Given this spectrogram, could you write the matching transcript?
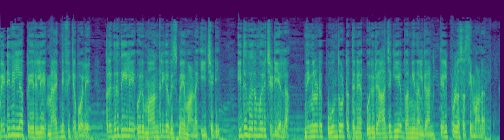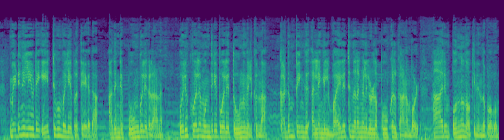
മെഡിനില്ല പേരിലെ മാഗ്നിഫിക്ക പോലെ പ്രകൃതിയിലെ ഒരു മാന്ത്രിക വിസ്മയമാണ് ഈ ചെടി. ഇത് വെറും ഒരു ചെടിയല്ല. നിങ്ങളുടെ പൂന്തോട്ടത്തിന് ഒരു രാജകീയ ഭംഗി നൽകാൻ കെൽപ്പുള്ള സസ്യമാണ്. മെഡിനിലയുടെ ഏറ്റവും വലിയ പ്രത്യേകത അതിന്റെ പൂങ്കുലകളാണ്. ഒരു കൊല മുന്തിരി പോലെ തൂങ്ങി നിൽക്കുന്ന കടും പിങ്ക് അല്ലെങ്കിൽ വയലറ്റ് നിറങ്ങളിലുള്ള പൂക്കൾ കാണുമ്പോൾ ആരും ഒന്നു നോക്കി നിന്നു പോകും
